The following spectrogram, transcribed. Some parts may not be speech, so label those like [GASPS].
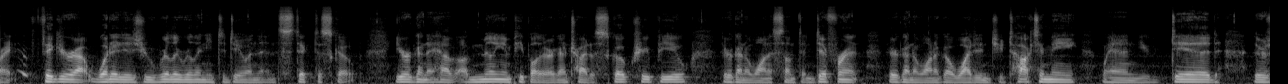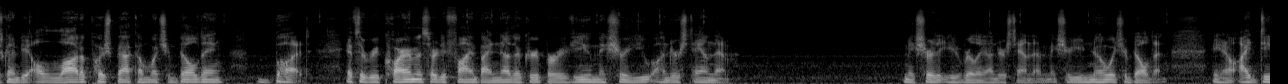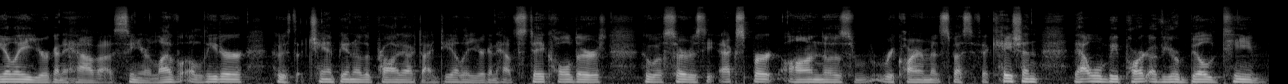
right? Figure out what it is you really, really need to do and then stick to scope. You're going to have a million people that are going to try to scope creep you. They're going to want something different. They're going to want to go, why didn't you talk to me when you did? There's going to be a lot of pushback on what you're building. But if the requirements are defined by another group or review, make sure you understand them. Make sure that you really understand them. Make sure you know what you're building. You know, ideally, you're going to have a senior level a leader who's the champion of the product. Ideally, you're going to have stakeholders who will serve as the expert on those requirements specification. That will be part of your build team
